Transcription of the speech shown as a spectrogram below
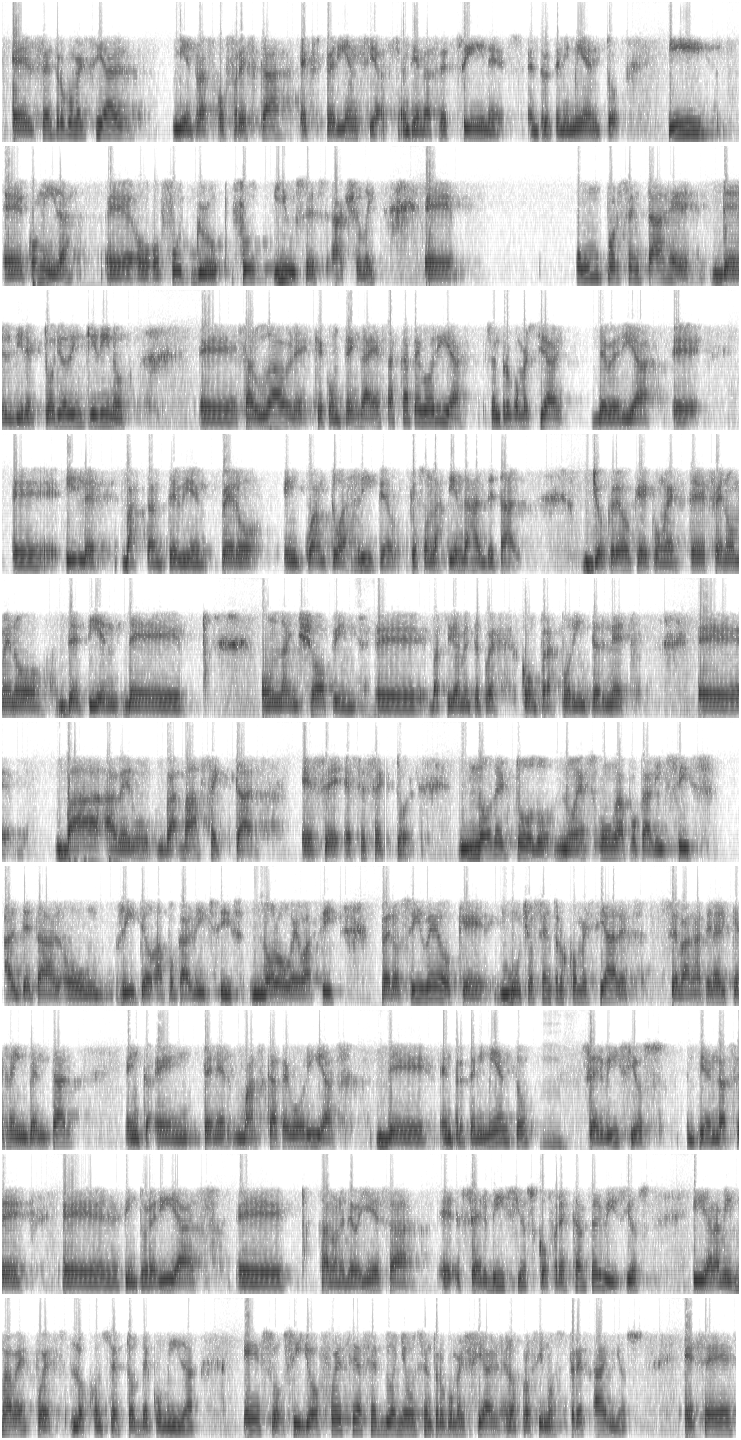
El centro comercial mientras ofrezca experiencias, entiéndase, cines, entretenimiento y eh, comida, eh, o, food group, food uses, actually, eh, un porcentaje del directorio de inquilinos saludable que contenga esas categorías, el centro comercial debería irle bastante bien. Pero en cuanto a retail, que son las tiendas al detalle, yo creo que con este fenómeno de, de online shopping, eh, básicamente pues compras por internet, eh, va a haber un, va, a afectar ese, ese sector. No del todo, no es un apocalipsis al detalle o un retail apocalipsis, no lo veo así, pero sí veo que muchos centros comerciales se van a tener que reinventar en, tener más categorías de entretenimiento, mm. servicios, entiéndase, eh, tintorerías, eh, salones de belleza, eh, servicios, que ofrezcan servicios y a la misma vez, pues, los conceptos de comida. Eso, si yo fuese a ser dueño de un centro comercial en los próximos tres años, ese es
